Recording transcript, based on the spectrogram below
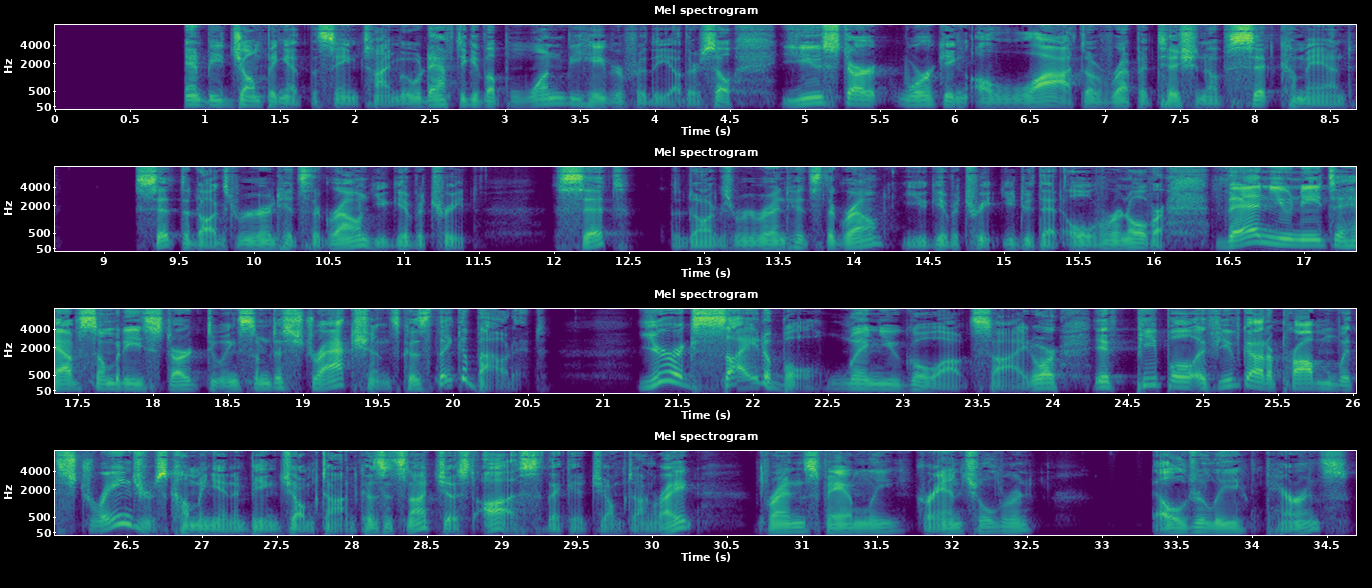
and be jumping at the same time. It would have to give up one behavior for the other. So you start working a lot of repetition of sit command. Sit, the dog's rear end hits the ground, you give a treat. Sit, the dog's rear end hits the ground, you give a treat. You do that over and over. Then you need to have somebody start doing some distractions because think about it. You're excitable when you go outside. Or if people, if you've got a problem with strangers coming in and being jumped on, because it's not just us that get jumped on, right? Friends, family, grandchildren, elderly, parents.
